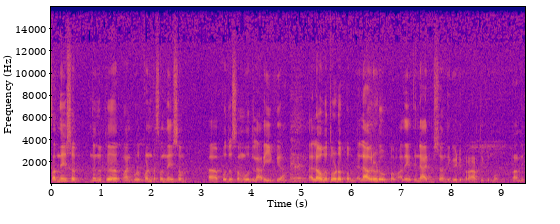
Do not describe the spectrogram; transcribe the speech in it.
സന്ദേശം നിങ്ങൾക്ക് ഉൾക്കൊണ്ട സന്ദേശം പൊതുസമൂഹത്തിൽ അറിയിക്കുക. ലോകത്തോടൊപ്പം എല്ലാവരോടൊപ്പം അദ്ദേഹത്തിന്റെ ആത്മശാന്തിക്ക് വേണ്ടി പ്രാർത്ഥിക്കുന്നു. നന്ദി.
